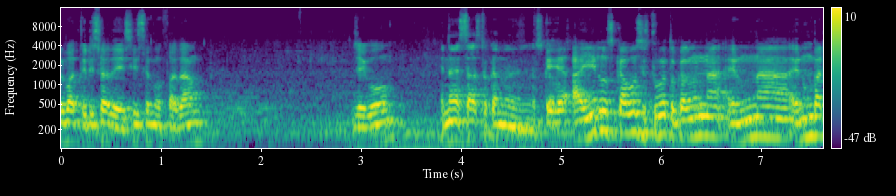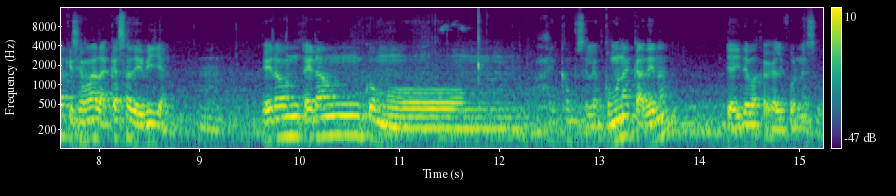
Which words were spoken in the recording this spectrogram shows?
el baterista de System of a Down. Llegó. ¿En dónde estabas tocando en los Eh, cabos? ahí en Los Cabos estuve tocando una, en, una, en un bar que se llama La Casa de Villa. Mm. Era un, era un como. Ay, ¿Cómo se llama? Como una cadena de ahí de Baja California Sur,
